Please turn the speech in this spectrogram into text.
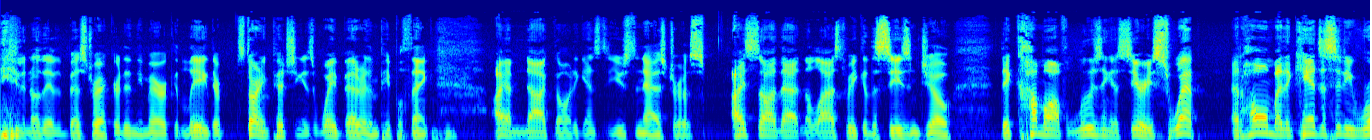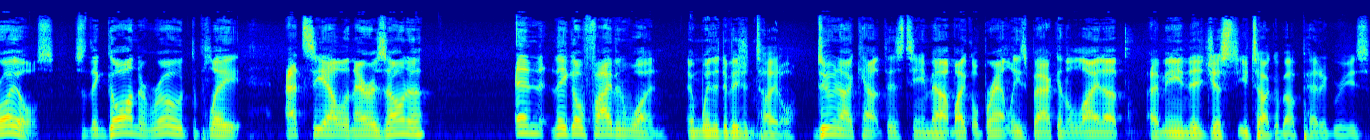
even though they have the best record in the American League. Their starting pitching is way better than people think. Mm-hmm. I am not going against the Houston Astros. I saw that in the last week of the season, Joe. They come off losing a series, swept at home by the Kansas City Royals. So they go on the road to play at Seattle and Arizona and they go five and one and win the division title. Do not count this team out. Michael Brantley's back in the lineup. I mean, they just you talk about pedigrees.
